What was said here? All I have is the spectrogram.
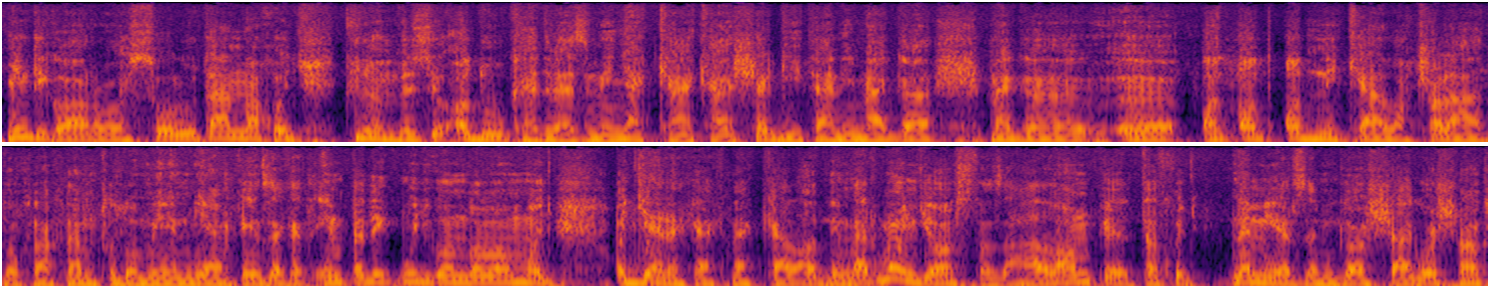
mindig arról szól utána, hogy különböző adókedvezményekkel kell segíteni, meg, meg ad, ad, adni kell a családoknak, nem tudom én milyen pénzeket. Én pedig úgy gondolom, hogy a gyerekeknek kell adni, mert mondja azt az állam, tehát hogy nem érzem igazságosnak,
